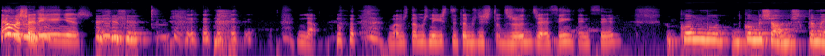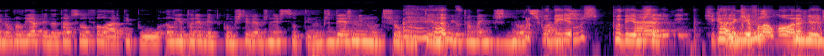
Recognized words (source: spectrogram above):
É umas cheirinhas. Não. Vamos, estamos nisto, estamos nisto todos juntos, é assim, tem de ser. Como, como achámos que também não valia a pena estar só a falar, tipo, aleatoriamente, como estivemos nestes últimos 10 minutos sobre o tempo Exato. e o tamanho dos nossos Porque podíamos, podíamos Ah, seriamente ficar aqui a falar uma hora. Tínhamos,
